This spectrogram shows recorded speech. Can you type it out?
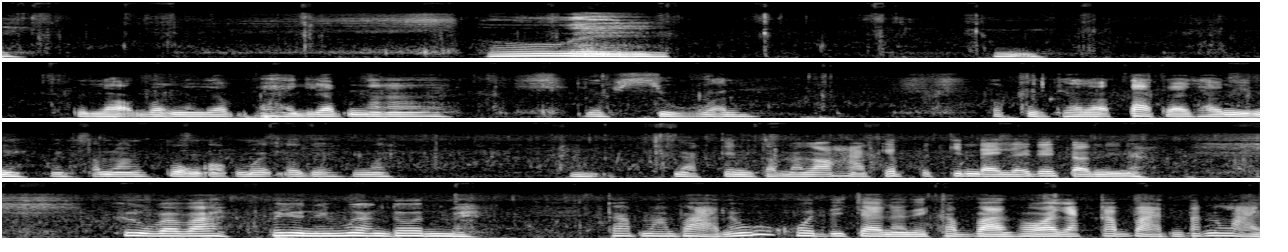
นี่ โอ้ยอืมเป็นเลาะบางเรียบหายเรียบนาเรียบสวนปรากฏแค่เราตัดไว้ท่านี้นี่มันกำลังโป่งออกเมื่อเลยเด้มาอยากกินกลับมาเราะหาเก็บไปกินได้เลยได้ตอนนี้นะคือแบบว่าไปอยู่ในเมืองโดนไหมกลับมาบ้านโอ้โคตรดีใจนะได้กลับบ้านเพราะว่าอยากกลับบ้านตั้งหลาย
